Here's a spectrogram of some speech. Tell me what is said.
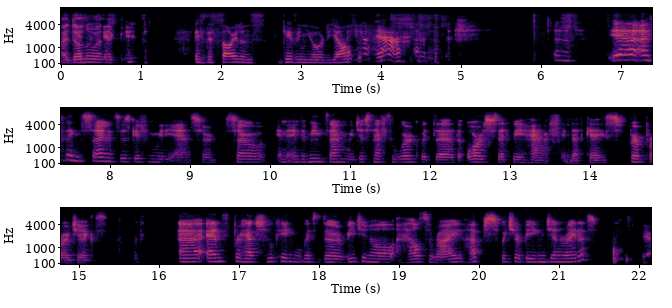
I don't know when Is- I- is- Is the silence giving you the answer? Yeah. Uh, Yeah, I think silence is giving me the answer. So in, in the meantime, we just have to work with the, the ORs that we have in that case per project. Uh, and perhaps hooking with the regional health RI hubs which are being generated. Yeah.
